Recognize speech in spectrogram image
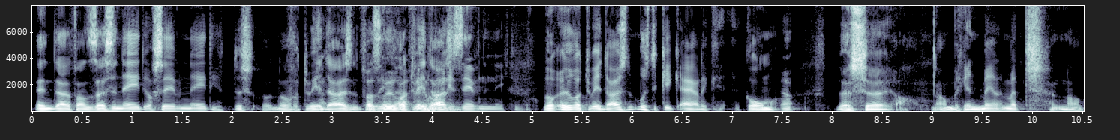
en van 96 of 97, dus voor 2000. Ja, voor euro 2000. 97. Voor euro 2000 moest ik eigenlijk komen. Ja. Dus uh, ja, nou, begin met, met een,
